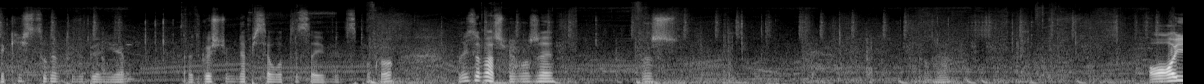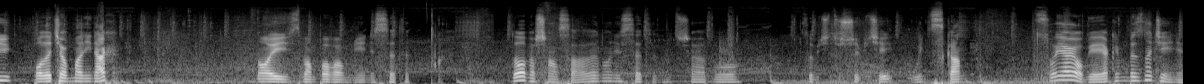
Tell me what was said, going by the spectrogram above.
jakimś cudem to wybroniłem. Nawet gościu mi napisał o te save, więc spoko. No i zobaczmy, może nasz... Dobra. Oj, poleciał w malinach. No i zbampował mnie niestety. Dobra szansa, ale no niestety, no, trzeba było zrobić to szybciej. Windscan. Co ja robię? Jakim beznadziejnie.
